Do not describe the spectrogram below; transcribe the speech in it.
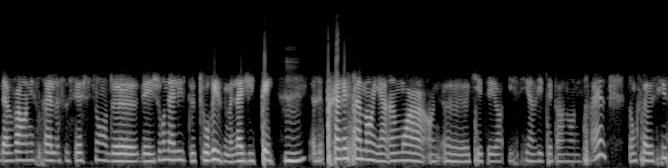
d'avoir en Israël l'association de, des journalistes de tourisme, l'AJT, Mhm. très récemment, il y a un mois, en- euh, qui était ici invité par nous en Israël. Donc ça aussi,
